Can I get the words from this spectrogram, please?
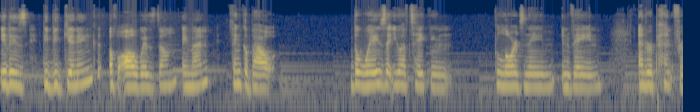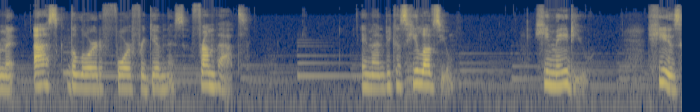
It is the beginning of all wisdom. Amen. Think about the ways that you have taken the Lord's name in vain and repent from it. Ask the Lord for forgiveness from that. Amen. Because He loves you, He made you, He is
